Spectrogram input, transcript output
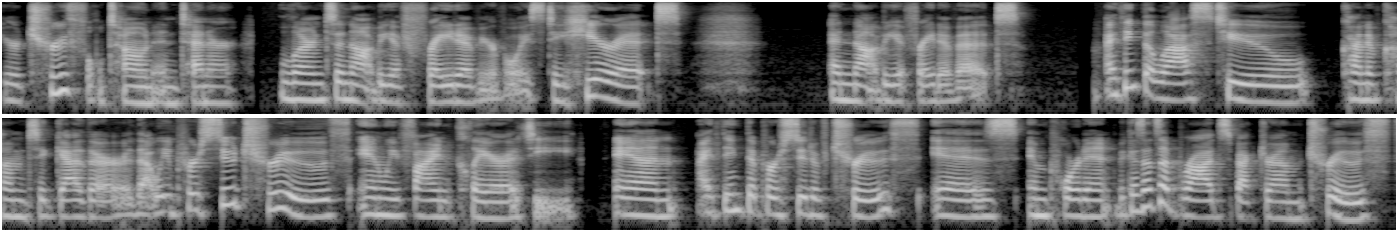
your truthful tone and tenor. Learn to not be afraid of your voice to hear it and not be afraid of it I think the last two kind of come together that we pursue truth and we find clarity. And I think the pursuit of truth is important because that's a broad spectrum truth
